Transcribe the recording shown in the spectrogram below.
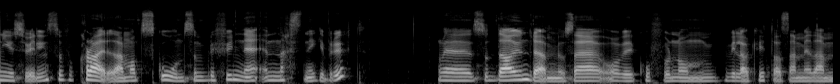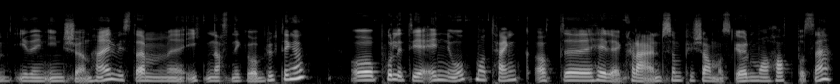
newsreelen så forklarer de at skoen som blir funnet, er nesten ikke brukt. Eh, så da undrer de jo seg over hvorfor noen ville ha kvitta seg med dem i den innsjøen her, hvis de eh, nesten ikke var brukt engang. Og politiet ender opp med å tenke at uh, disse klærne som pysjamasgirl må ha hatt på seg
